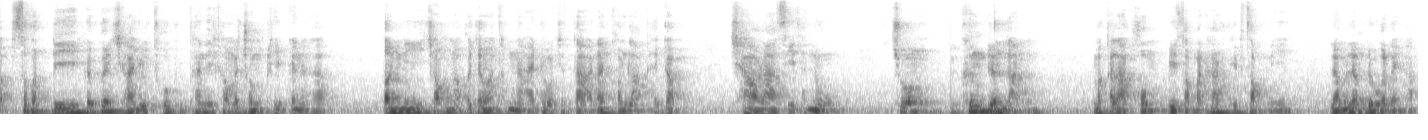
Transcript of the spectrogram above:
ครับสวัสดีเพื่อนๆชาว YouTube ทุกท่านที่เข้ามาชมคลิปกันนะครับ ตอนนี้ช่องของเราก็จะมาทำนายดวงชะตาด้านความรักให้กับชาวราศีธนู ช่วงครึ่งเดือนหลัง มกราคมปี 2562 นี้ เรามาเริ่มดูกันเลยครับ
